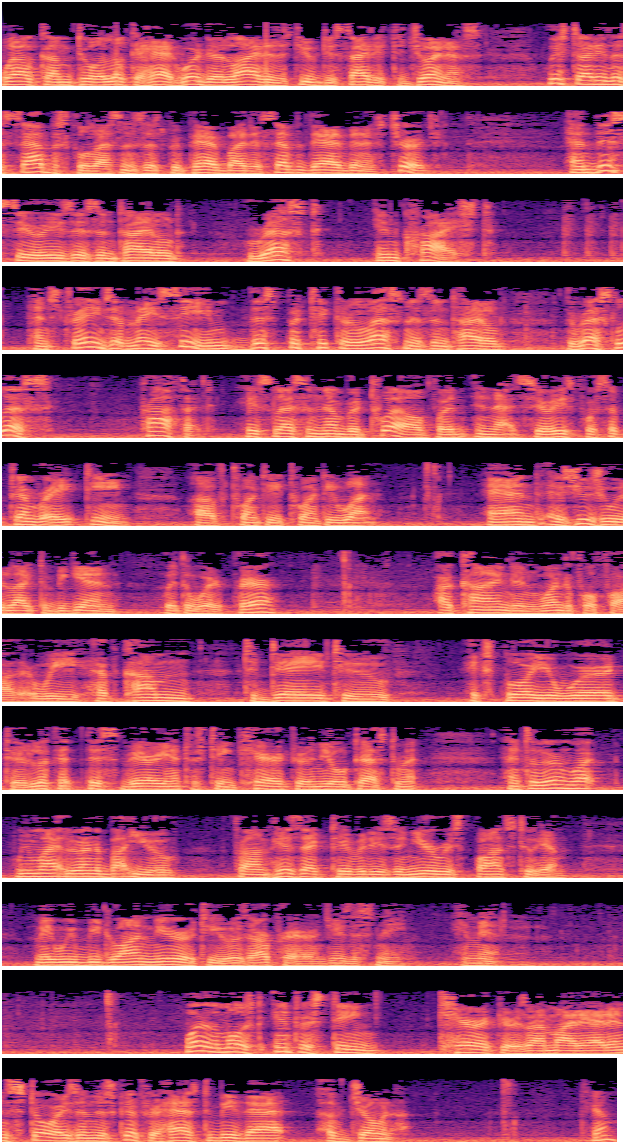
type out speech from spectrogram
Welcome to a look ahead. We're delighted that you've decided to join us. We study the Sabbath School lessons as prepared by the Seventh day Adventist Church. And this series is entitled Rest in Christ. And strange it may seem, this particular lesson is entitled The Restless Prophet. It's lesson number 12 for, in that series for September 18 of 2021. And as usual, we'd like to begin with a word of prayer. Our kind and wonderful Father, we have come today to explore your word, to look at this very interesting character in the Old Testament, and to learn what we might learn about you from his activities and your response to him. May we be drawn nearer to you as our prayer in Jesus' name. Amen. One of the most interesting characters, I might add, in stories in the scripture has to be that of Jonah. Jim?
